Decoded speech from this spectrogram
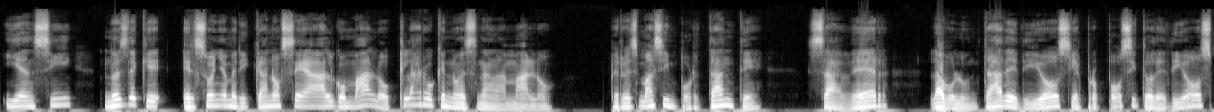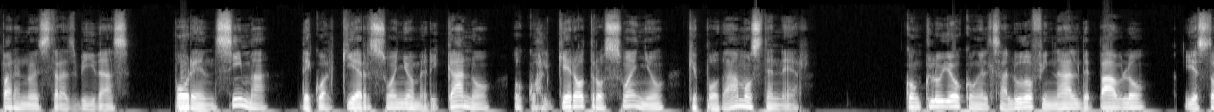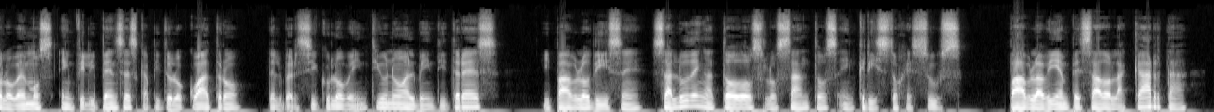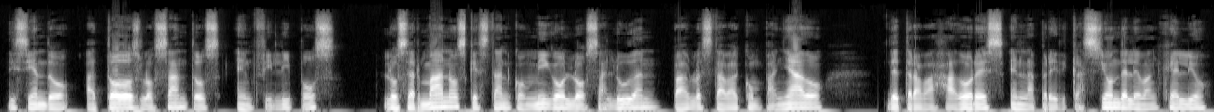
Y en sí, no es de que el sueño americano sea algo malo, claro que no es nada malo, pero es más importante saber la voluntad de Dios y el propósito de Dios para nuestras vidas, por encima de cualquier sueño americano o cualquier otro sueño que podamos tener. Concluyo con el saludo final de Pablo, y esto lo vemos en Filipenses capítulo 4 del versículo 21 al 23, y Pablo dice, Saluden a todos los santos en Cristo Jesús. Pablo había empezado la carta diciendo a todos los santos en Filipos, los hermanos que están conmigo los saludan. Pablo estaba acompañado de trabajadores en la predicación del Evangelio.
